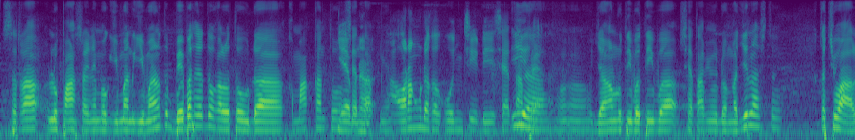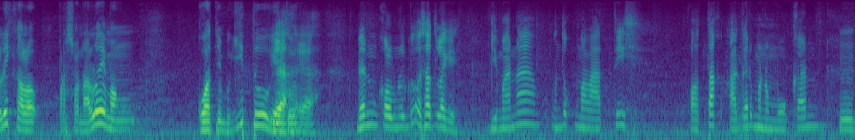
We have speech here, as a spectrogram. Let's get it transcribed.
serah lu punchline mau gimana gimana tuh bebas itu kalau tuh udah kemakan tuh Iya benar. setupnya Orang udah kekunci di setup iya ya. heeh. jangan lu tiba-tiba setupnya udah nggak jelas tuh kecuali kalau personal lu emang kuatnya begitu Iya, gitu iya. Dan kalau menurut gua satu lagi, gimana untuk melatih otak agar menemukan Hmm.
